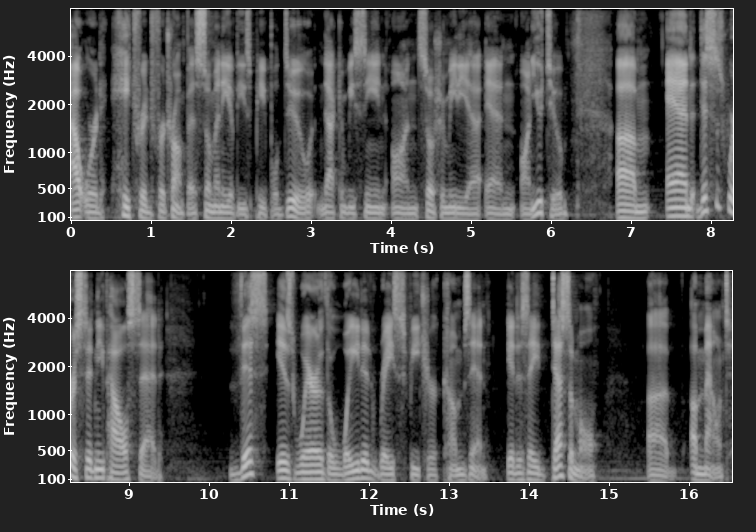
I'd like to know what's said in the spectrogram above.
outward hatred for Trump, as so many of these people do. That can be seen on social media and on YouTube. Um, and this is where Sidney Powell said, this is where the weighted race feature comes in. It is a decimal uh, amount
